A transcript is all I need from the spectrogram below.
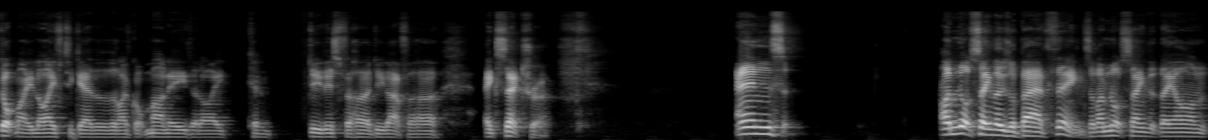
got my life together, that I've got money, that I can do this for her, do that for her, etc. And I'm not saying those are bad things, and I'm not saying that they aren't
